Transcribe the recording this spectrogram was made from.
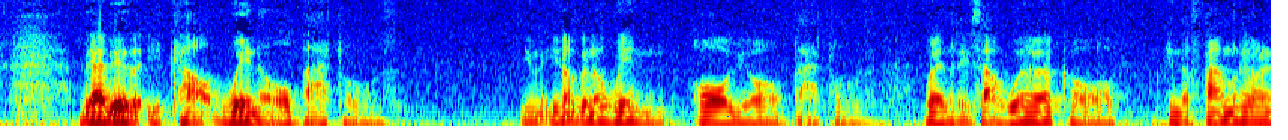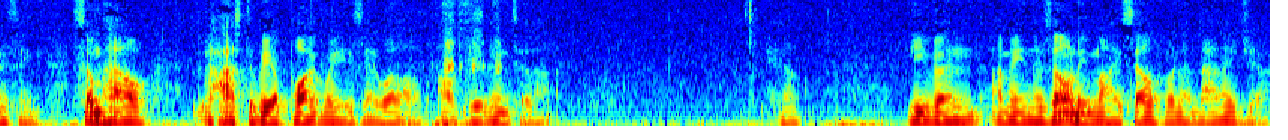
the idea that you can't win all battles. You you're not going to win all your battles, whether it's at work or in the family or anything. Somehow there has to be a point where you say, "Well, I'll, I'll give in to that." You know, even I mean, there's only myself and a manager.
